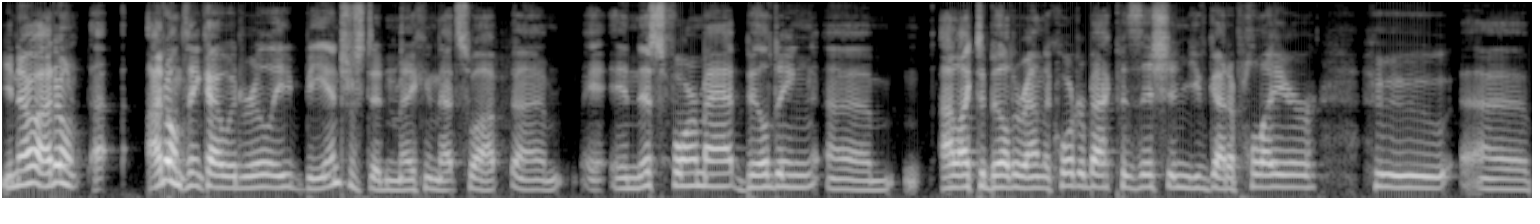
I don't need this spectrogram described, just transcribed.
You know, I don't I don't think I would really be interested in making that swap. Um, in this format, building, um, I like to build around the quarterback position. You've got a player who uh,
